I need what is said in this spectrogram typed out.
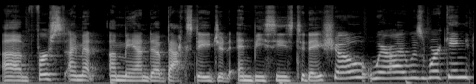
Um, first, I met Amanda backstage at NBC's Today Show, where I was working,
